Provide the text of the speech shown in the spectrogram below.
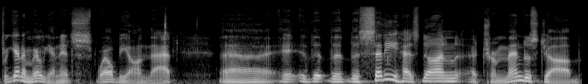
forget a million. It's well beyond that. Uh, it, the, the the city has done a tremendous job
